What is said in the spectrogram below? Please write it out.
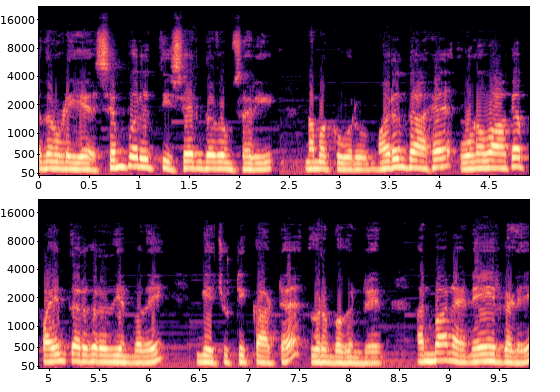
அதனுடைய செம்பருத்தி சேர்ந்ததும் சரி நமக்கு ஒரு மருந்தாக உணவாக பயன் தருகிறது என்பதை இங்கே சுட்டிக்காட்ட விரும்புகின்றேன். அன்பான நேயர்களே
